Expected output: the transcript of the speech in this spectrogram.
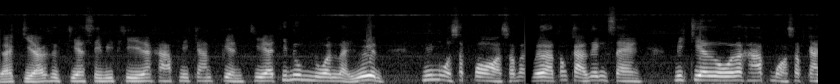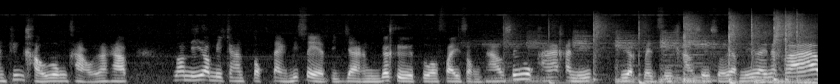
และเกียร์ก็คือเกียร์ CVT นะครับมีการเปลี่ยนเกียร์ที่นุ่มนวลไหลลื่นมีโหมดสปอร์ตสำหรับเวลาต้องการเร่งแซงมีเกียร์โรนะครับเหมาะสำหรับการขึ้นเขาลงเขานะครับ นอกนี้เรามีการตกแต่งพิเศษอีกอย่างหนึ่งก็คือตัวไฟสองเท้า ซึ่งลูกค้าคันนี้เลือกเป็นสีขาวสวยๆแบบนี้เลยนะครับ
